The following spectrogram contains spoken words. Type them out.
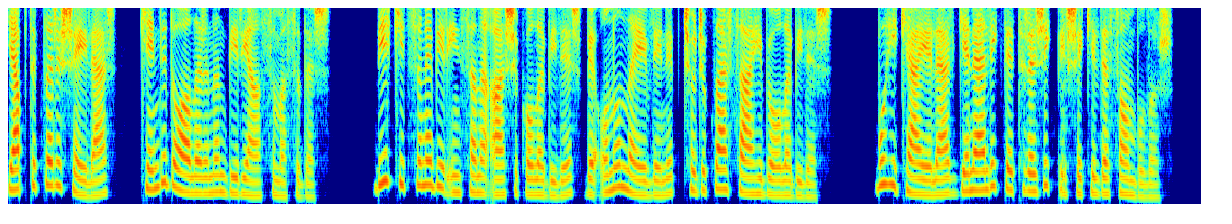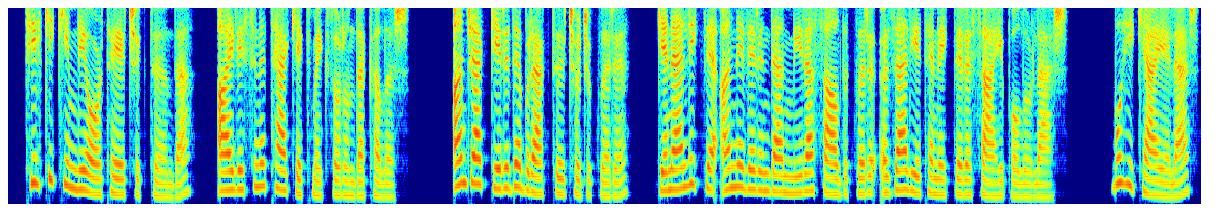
Yaptıkları şeyler, kendi doğalarının bir yansımasıdır. Bir kitsune bir insana aşık olabilir ve onunla evlenip çocuklar sahibi olabilir. Bu hikayeler genellikle trajik bir şekilde son bulur. Tilki kimliği ortaya çıktığında, ailesini terk etmek zorunda kalır. Ancak geride bıraktığı çocukları, genellikle annelerinden miras aldıkları özel yeteneklere sahip olurlar. Bu hikayeler,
